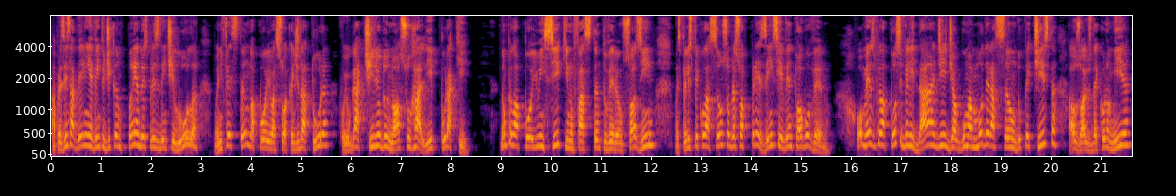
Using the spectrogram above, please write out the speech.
A presença dele em evento de campanha do ex-presidente Lula, manifestando apoio à sua candidatura, foi o gatilho do nosso rally por aqui. Não pelo apoio em si, que não faz tanto verão sozinho, mas pela especulação sobre a sua presença em eventual governo ou mesmo pela possibilidade de alguma moderação do petista aos olhos da economia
